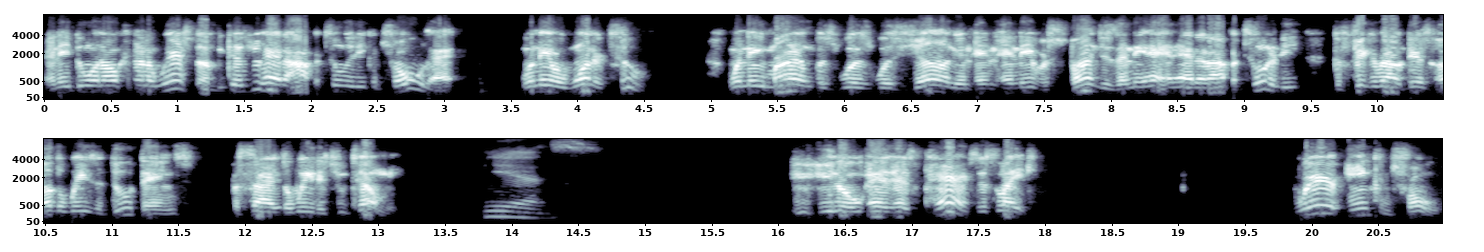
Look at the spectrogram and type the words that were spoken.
and they doing all kind of weird stuff because you had the opportunity to control that when they were one or two, when their mind was was was young and, and, and they were sponges and they hadn't had an opportunity to figure out there's other ways to do things besides the way that you tell me. Yes. You, you know, as, as parents, it's like we're in control.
